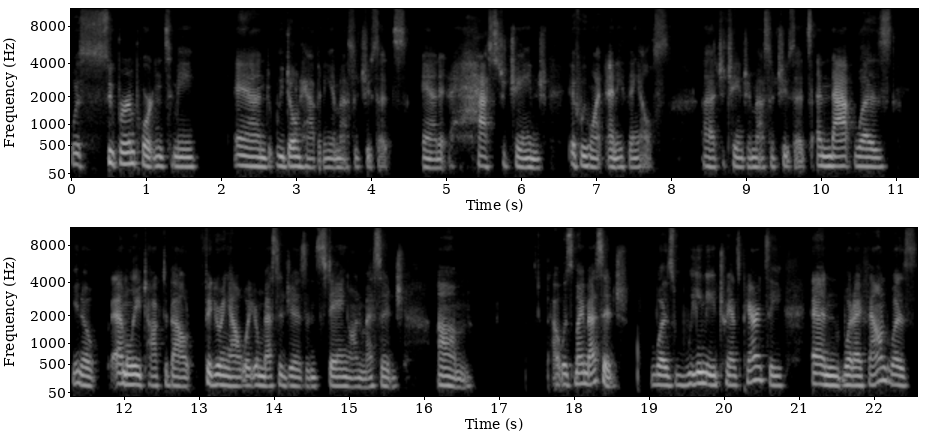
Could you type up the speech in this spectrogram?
was super important to me. And we don't have any in Massachusetts. And it has to change if we want anything else uh, to change in Massachusetts. And that was, you know, Emily talked about figuring out what your message is and staying on message. Um, that was my message was we need transparency. And what I found was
